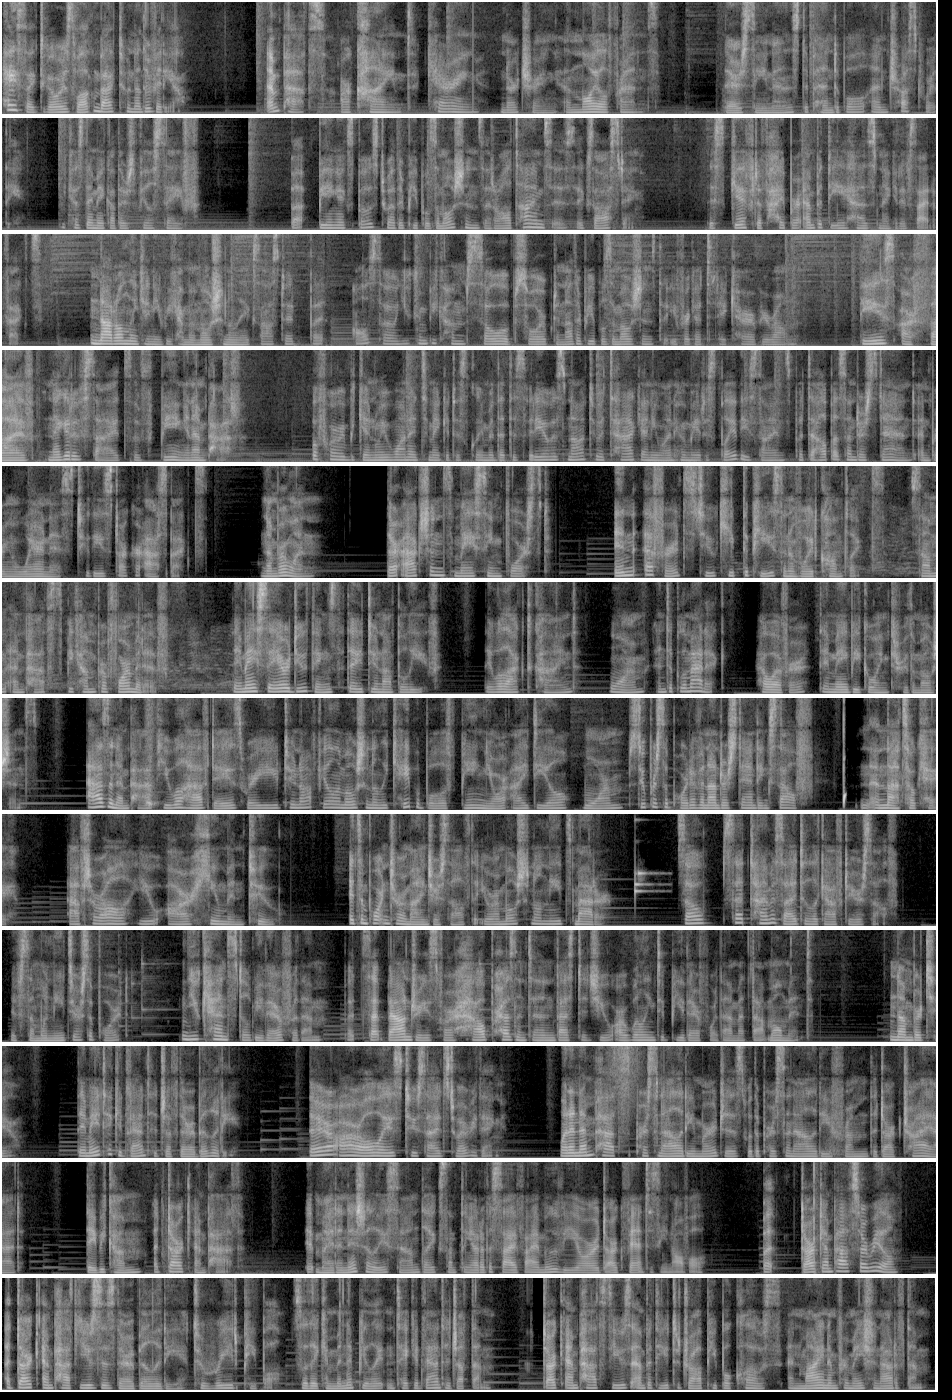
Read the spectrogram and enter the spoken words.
Hey Psych2Goers, welcome back to another video. Empaths are kind, caring, nurturing, and loyal friends. They're seen as dependable and trustworthy because they make others feel safe. But being exposed to other people's emotions at all times is exhausting. This gift of hyper empathy has negative side effects. Not only can you become emotionally exhausted, but also you can become so absorbed in other people's emotions that you forget to take care of your own. These are five negative sides of being an empath. Before we begin, we wanted to make a disclaimer that this video is not to attack anyone who may display these signs, but to help us understand and bring awareness to these darker aspects. Number one, their actions may seem forced. In efforts to keep the peace and avoid conflicts, some empaths become performative. They may say or do things that they do not believe. They will act kind, warm, and diplomatic. However, they may be going through the motions. As an empath, you will have days where you do not feel emotionally capable of being your ideal, warm, super supportive, and understanding self. And that's okay. After all, you are human too. It's important to remind yourself that your emotional needs matter. So set time aside to look after yourself. If someone needs your support, you can still be there for them, but set boundaries for how present and invested you are willing to be there for them at that moment. Number two, they may take advantage of their ability. There are always two sides to everything. When an empath's personality merges with a personality from the dark triad, they become a dark empath. It might initially sound like something out of a sci-fi movie or a dark fantasy novel, but dark empaths are real. A dark empath uses their ability to read people so they can manipulate and take advantage of them. Dark empaths use empathy to draw people close and mine information out of them.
